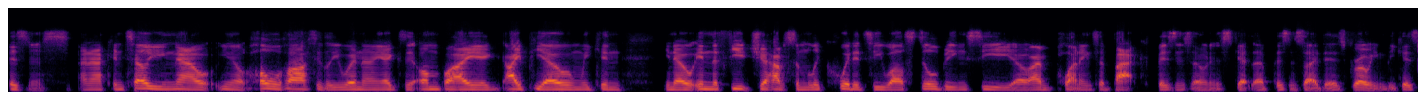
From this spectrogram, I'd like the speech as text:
business and i can tell you now you know wholeheartedly when i exit OnBuy ipo and we can you know, in the future have some liquidity while still being CEO, I'm planning to back business owners get their business ideas growing because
